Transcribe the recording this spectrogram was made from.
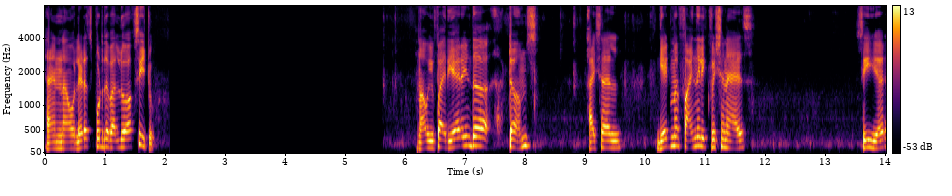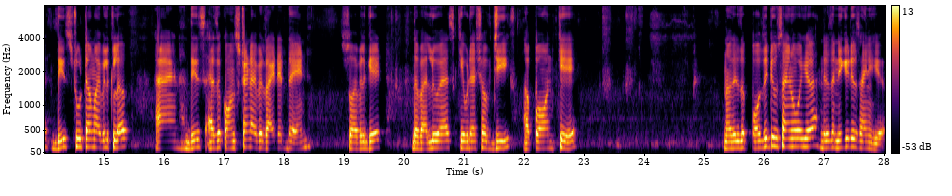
And now let us put the value of C2 now if I rearrange the terms I shall get my final equation as see here these two term I will club and this as a constant I will write at the end. So I will get the value as q dash of g upon k now there is a positive sign over here there is a negative sign here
